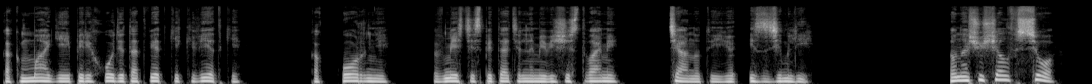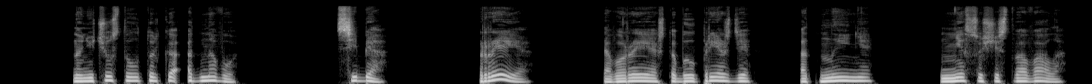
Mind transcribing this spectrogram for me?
как магия переходит от ветки к ветке, как корни вместе с питательными веществами тянут ее из земли. Он ощущал все, но не чувствовал только одного — себя. Рея, того Рея, что был прежде, отныне не существовало.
